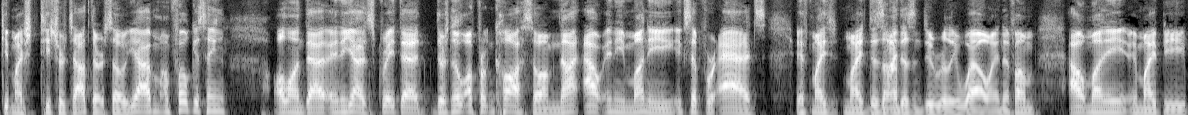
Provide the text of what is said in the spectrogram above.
get my t-shirts out there. So yeah, I'm, I'm focusing all on that. And yeah, it's great that there's no upfront cost, so I'm not out any money except for ads if my my design doesn't do really well. And if I'm out money, it might be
